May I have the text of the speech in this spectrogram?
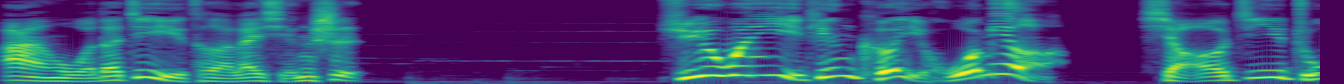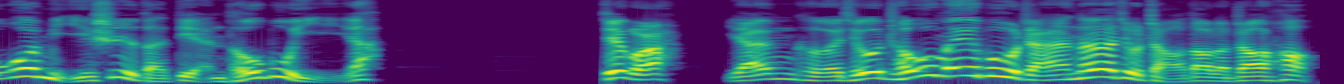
按我的计策来行事。”徐温一听可以活命，小鸡啄米似的点头不已呀。结果严可求愁眉不展的就找到了张浩。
